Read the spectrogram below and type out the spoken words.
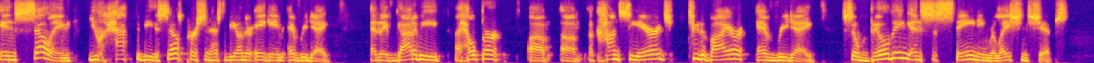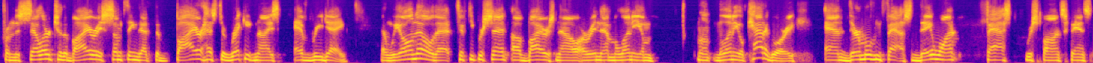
In selling, you have to be the salesperson has to be on their A game every day. And they've got to be a helper, uh, uh, a concierge to the buyer every day. So building and sustaining relationships from the seller to the buyer is something that the buyer has to recognize every day. And we all know that 50% of buyers now are in that millennium uh, millennial category and they're moving fast. They want fast response, fast,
